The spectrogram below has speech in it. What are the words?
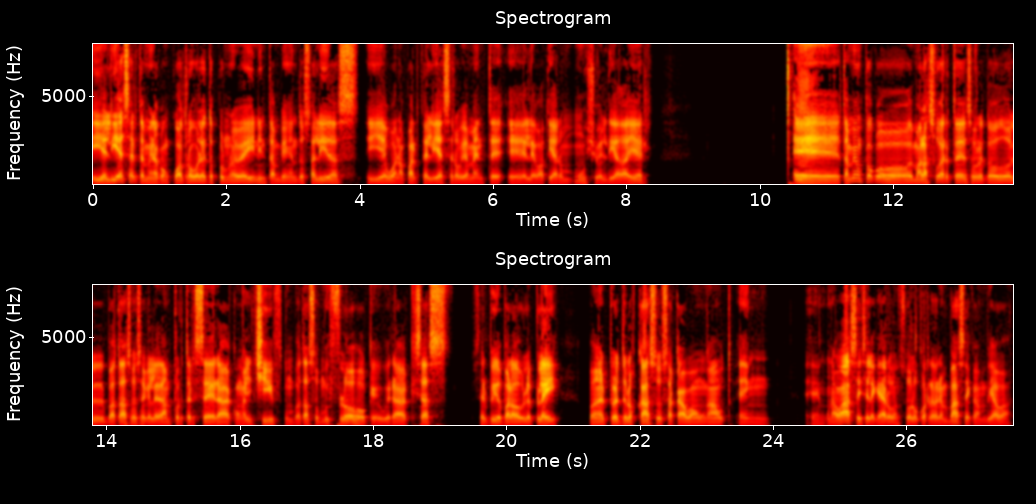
Y Eliezer termina con 4 boletos por 9 innings, también en dos salidas. Y eh, bueno, aparte Eliezer obviamente eh, le batearon mucho el día de ayer. Eh, también un poco de mala suerte, sobre todo el batazo ese que le dan por tercera con el shift, un batazo muy flojo que hubiera quizás servido para doble play. O en el peor de los casos, sacaba un out en, en una base y se le quedaron solo corredor en base, cambiaba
